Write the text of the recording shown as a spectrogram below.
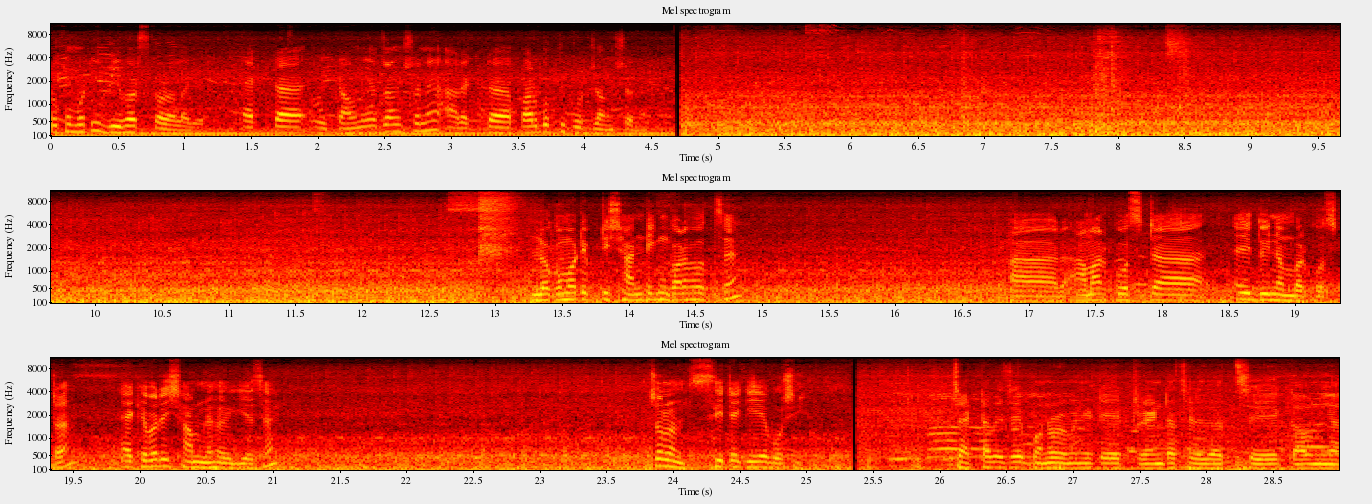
লোকোমোটিভ রিভার্স করা লাগে। একটা এই কাউনিয়া জংশনে আর একটা পার্বতীপুর জংশনে লোকোমোটিভটি শান্টিং করা হচ্ছে। আর আমার কোচটা, এই দুই নম্বর কোচটা একেবারেই সামনে হয়ে গিয়েছে। চলুন, সিটে গিয়ে বসি। চারটা বেজে পনেরো মিনিটে ট্রেনটা ছেড়ে যাচ্ছে কাউনিয়া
